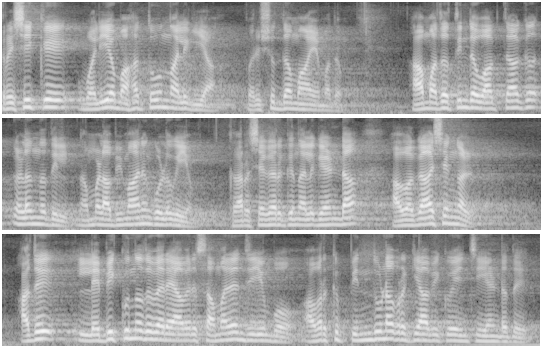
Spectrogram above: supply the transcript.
കൃഷിക്ക് വലിയ മഹത്വവും നൽകിയ പരിശുദ്ധമായ മതം. ആ മതത്തിന്റെ വക്താക്കളെന്നതിൽ നമ്മൾ അഭിമാനം കൊള്ളുകയും കർഷകർക്ക് നൽകേണ്ട അവകാശങ്ങൾ അത് ലഭിക്കുന്നതുവരെ അവർ സമരം ചെയ്യുമ്പോൾ അവർക്ക് പിന്തുണ പ്രഖ്യാപിക്കുകയും ചെയ്യേണ്ടത്.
